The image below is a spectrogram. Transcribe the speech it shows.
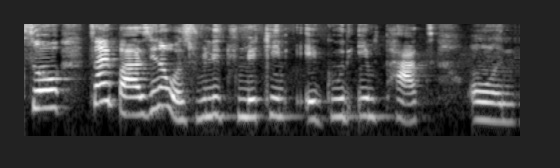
So time passed. Gina was really making a good impact on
